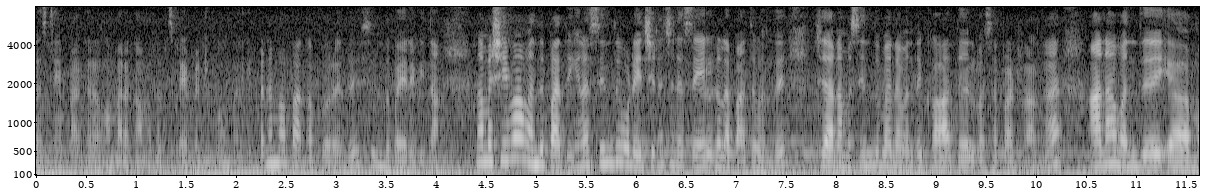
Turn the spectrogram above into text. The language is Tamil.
ஃபர்ஸ்ட் டைம் பார்க்குறவங்க மறக்காமல் சப்ஸ்கிரைப் பண்ணிக்கோங்க. இப்போ நம்ம பார்க்க போகிறது சிந்து பைரவி தான். நம்ம சிவா வந்து பார்த்தீங்கன்னா சிந்துவோடைய சின்ன சின்ன செயல்களை பார்த்து வந்து நம்ம சிந்து மேலே வந்து காதல் வசப்படுறாங்க. ஆனால் வந்து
